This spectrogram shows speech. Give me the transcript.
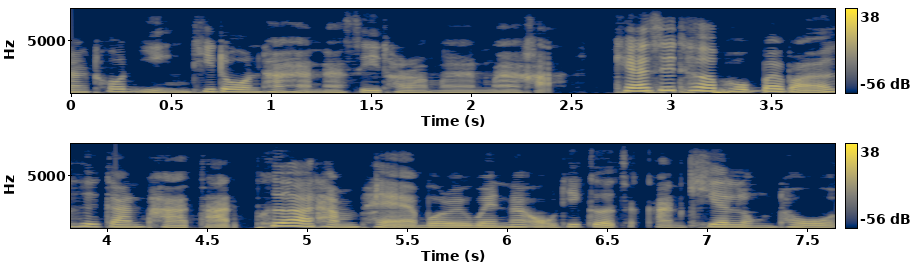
นักโทษหญิงที่โดนทหารนาซีทรมานมาค่ะ เคสที่เธอพบบ่อยๆก็คือการผ่าตัดเพื่อทำแผลบริเวณหน้าอกที่เกิดจากการเคี่ยนลงโทษ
